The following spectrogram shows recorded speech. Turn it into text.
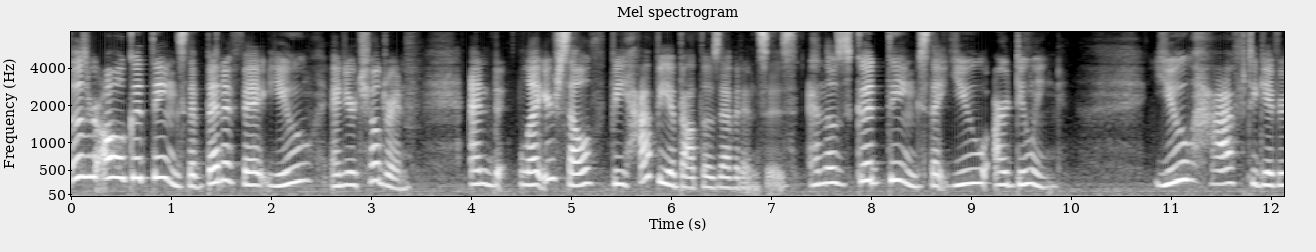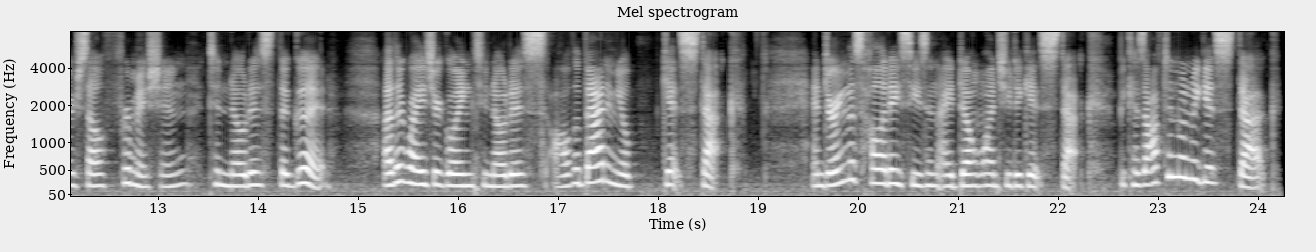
Those are all good things that benefit you and your children. And let yourself be happy about those evidences and those good things that you are doing. You have to give yourself permission to notice the good. Otherwise, you're going to notice all the bad and you'll get stuck. And during this holiday season, I don't want you to get stuck because often when we get stuck,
